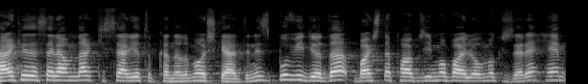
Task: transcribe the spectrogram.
Herkese selamlar. Kişisel YouTube kanalıma hoş geldiniz. Bu videoda başta PUBG Mobile olmak üzere hem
